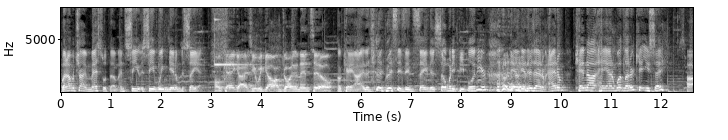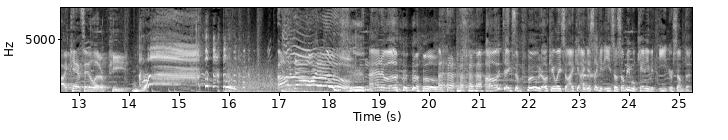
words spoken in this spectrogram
but I'm gonna try and mess with them and see see if we can get them to say it. Okay, guys, here we go. I'm joining in too. Okay, I, this, this is insane. There's so many people in here. Okay, okay, there's Adam. Adam cannot. Hey, Adam, what letter can't you say? Uh, I can't say the letter P. oh no, I am! Adam, oh, oh, it takes some food. Okay, wait. So I, can, I guess I can eat. So some people can't even eat or something.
